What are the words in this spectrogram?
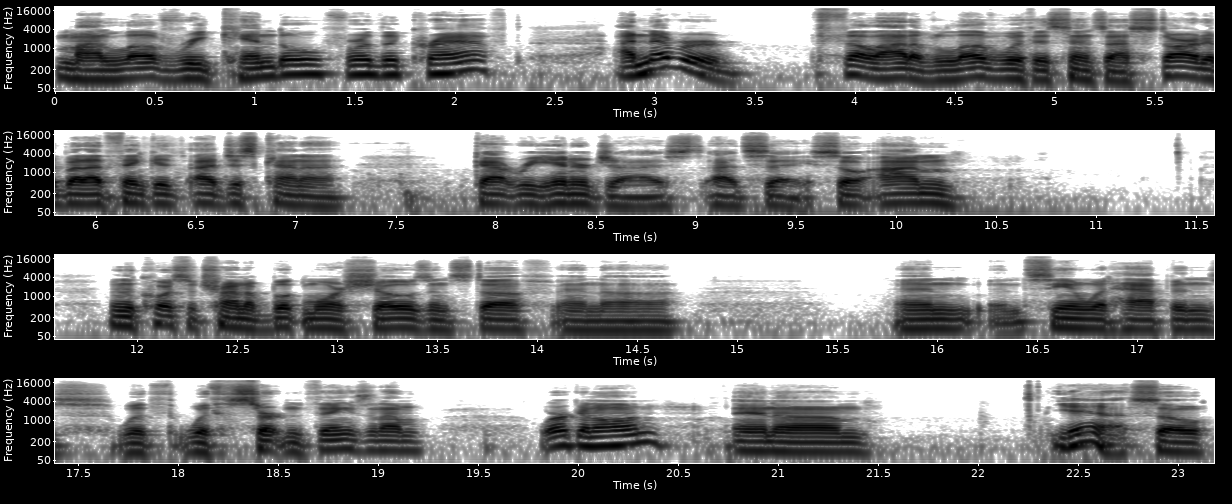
my love rekindle for the craft. I never fell out of love with it since I started, but I think it, I just kind of got re-energized, I'd say. So I'm in the course of trying to book more shows and stuff and uh and and seeing what happens with with certain things that I'm working on and um yeah, so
